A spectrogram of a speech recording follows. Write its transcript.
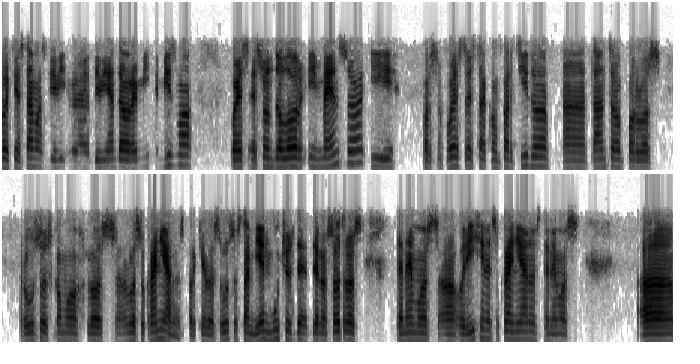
lo que estamos viviendo ahora mismo, pues es un dolor inmenso y por supuesto está compartido tanto por los rusos como los, los ucranianos, porque los rusos también, muchos de, nosotros tenemos ah, orígenes ucranianos, tenemos uh,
